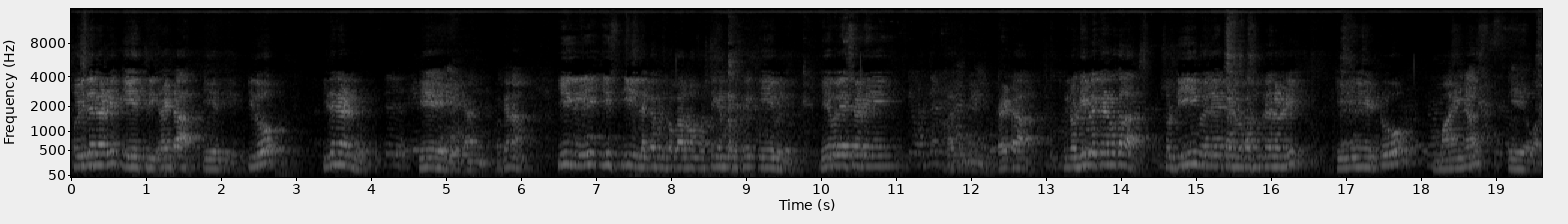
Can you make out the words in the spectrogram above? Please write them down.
ಸೊ ಇದೇ ಹೇಳ್ರಿ ಎ ತ್ರೀ ರೈಟಾ ಎ ತ್ರೀ ಇದು? ಇದೇನ್ ಹೇಳ್ರಿ ಎ ಓಕೆನಾ ಈಗ ಈ ಲೆಕ್ಕ ಬಿಡ್ಬೇಕಾದ್ರೆ ನಾವು ಫಸ್ಟಿಗೆ ಏನು ಮಾಡ್ಬೇಕು? ಎ ಬೆಲೆ. ಎ ಬೆಲೆ ಎಷ್ಟು ಹೇಳ್ರಿ? ರೈಟಾ ಈಗ ನಾವು ಡಿ ಬೆಲೆ ಕೇಳ್ಬೇಕಲ್ಲ? ಸೊ ಡಿ ಬೆಲೆ ಕೇಳ್ಬೇಕಾ ಸೂತ್ರ ಏನ್ ಹೇಳ್ರಿ? A two minus a one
